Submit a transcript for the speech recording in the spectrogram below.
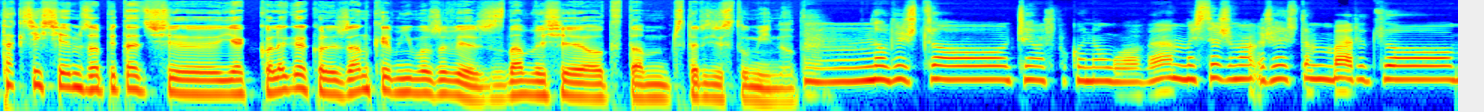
tak cię chciałem zapytać e, jak kolega, koleżankę, mimo że wiesz, znamy się od tam 40 minut. Mm, no wiesz co, czy ja mam spokojną głowę? Myślę, że, mam, że jestem bardzo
